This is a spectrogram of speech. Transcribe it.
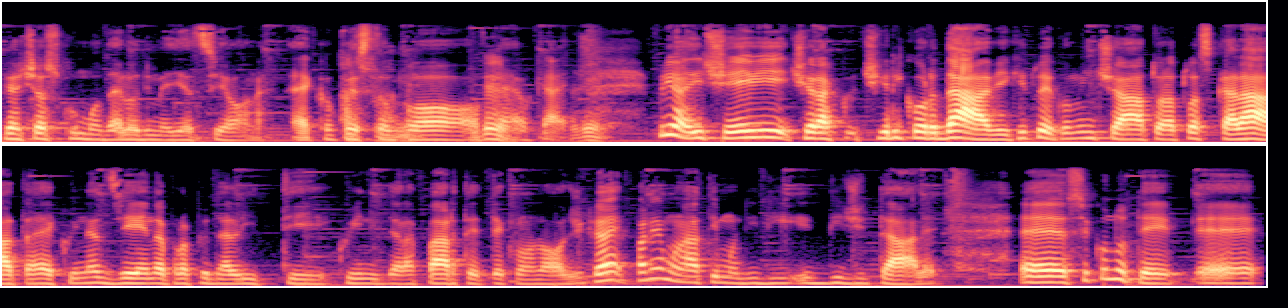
per ciascun modello di mediazione. Ecco, questo un po'... Okay, okay. Prima dicevi, ci, ci, ricordavi che tu hai cominciato la tua scalata ecco, in azienda proprio dall'IT, quindi dalla parte tecnologica. Eh, parliamo un attimo di, di digitale. Eh, secondo te, eh,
